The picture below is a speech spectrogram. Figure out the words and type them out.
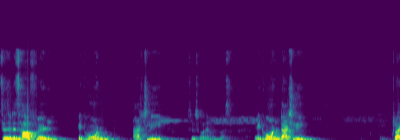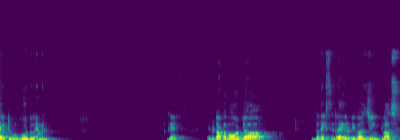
Since it is half filled, it won't actually, this is for Mn plus, it won't actually try to go to Mn. Okay. If we talk about uh, the next irregularity was Jing plus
